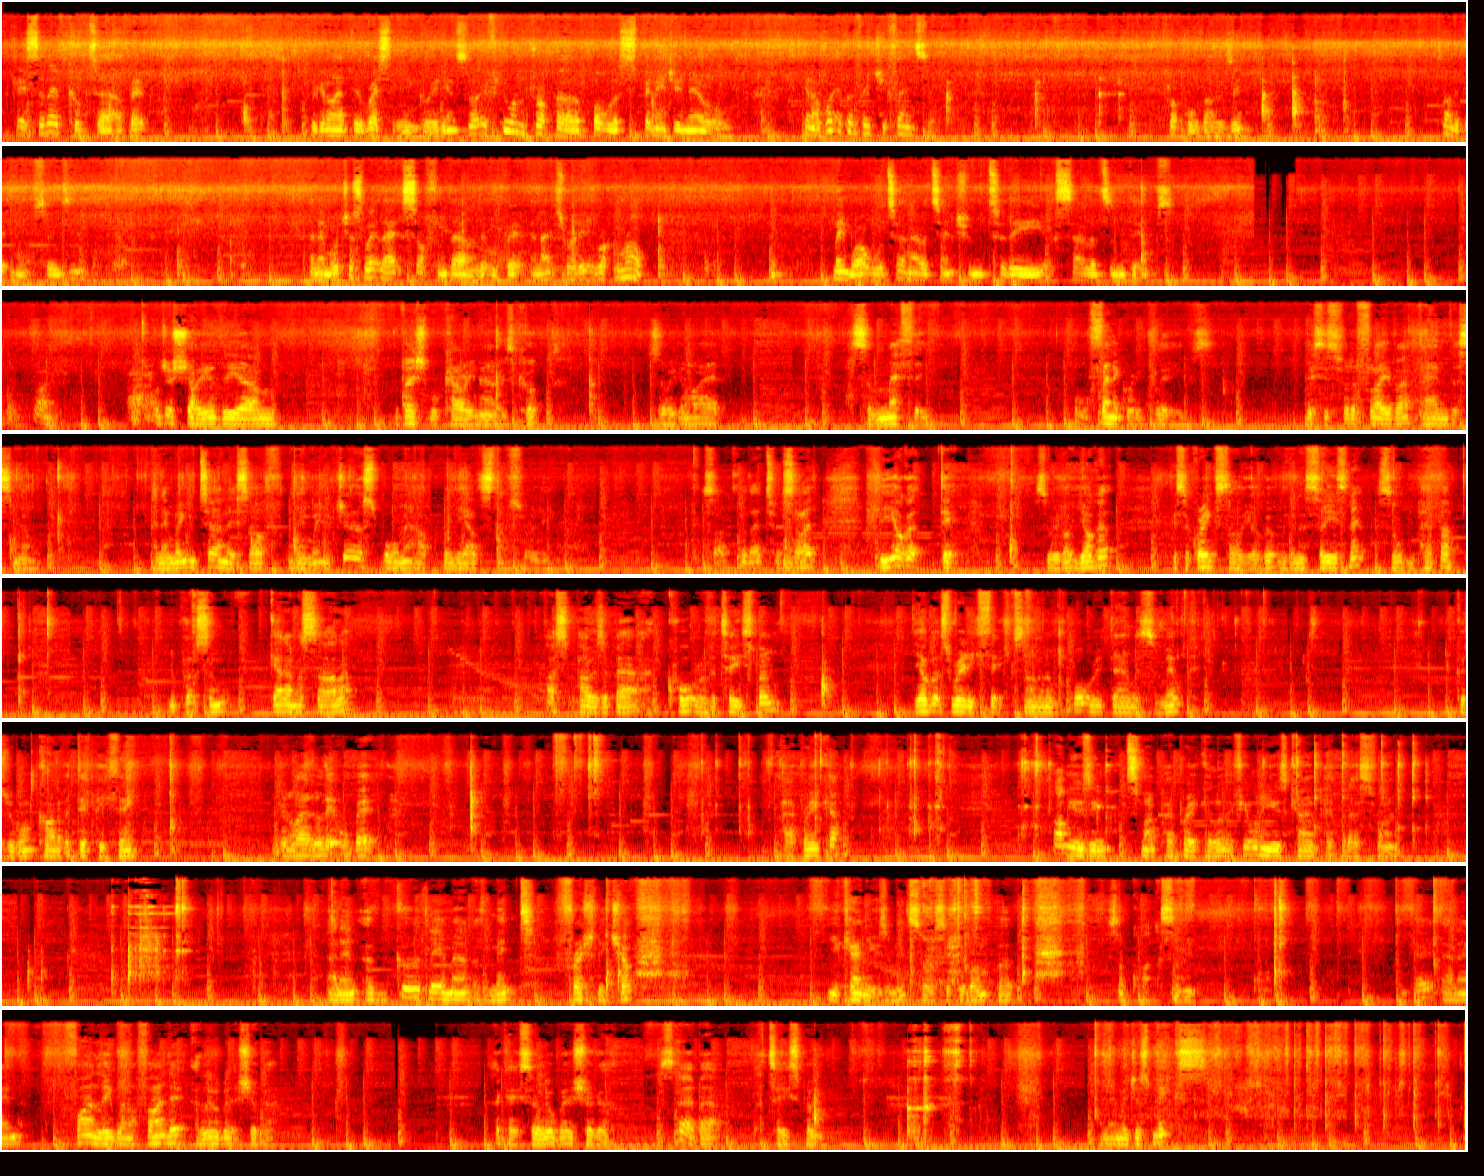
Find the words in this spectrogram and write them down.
Okay, so they've cooked out a bit. We're going to add the rest of the ingredients. So if you want to drop a bowl of spinach in there or, you know, whatever veg you fancy, drop all those in. Tiny bit more seasoning. And then we'll just let that soften down a little bit and that's ready to rock and roll. Meanwhile, we'll turn our attention to the salads and dips. Right, I'll just show you the, um, the vegetable curry now is cooked. So we're going to add some methi or fenugreek leaves. This is for the flavour and the smell. And then we can turn this off and then we can just warm it up when the other stuff's ready. So put that to the side the yogurt dip. So we've got yogurt, it's a Greek style yogurt, we're going to season it with salt and pepper. We'll put some garam masala, I suppose about a quarter of a teaspoon. The yogurt's really thick so I'm going to water it down with some milk because we want kind of a dippy thing. We're going to add a little bit paprika I'm using smoked paprika. Look, if you want to use cayenne pepper, that's fine. And then a goodly amount of mint, freshly chopped. You can use a mint sauce if you want, but it's not quite the same. Okay, and then finally, when I find it, a little bit of sugar. Okay, so a little bit of sugar, say about a teaspoon and then we just mix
